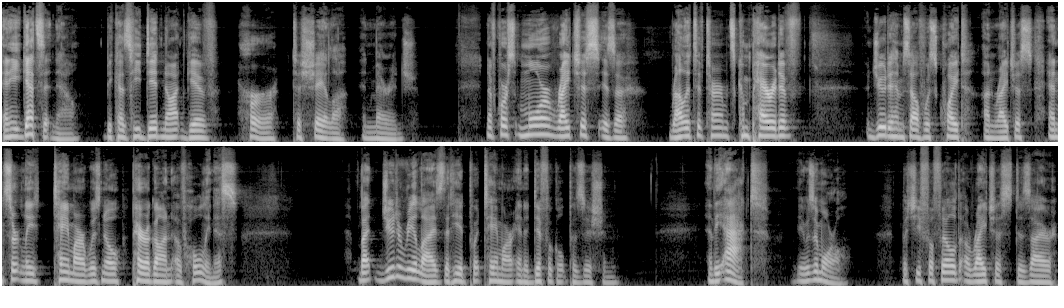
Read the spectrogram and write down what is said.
And he gets it now because he did not give her to Shelah in marriage. And of course, more righteous is a relative term, it's comparative. Judah himself was quite unrighteous, and certainly Tamar was no paragon of holiness. But Judah realized that he had put Tamar in a difficult position. And the act, it was immoral, but she fulfilled a righteous desire.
